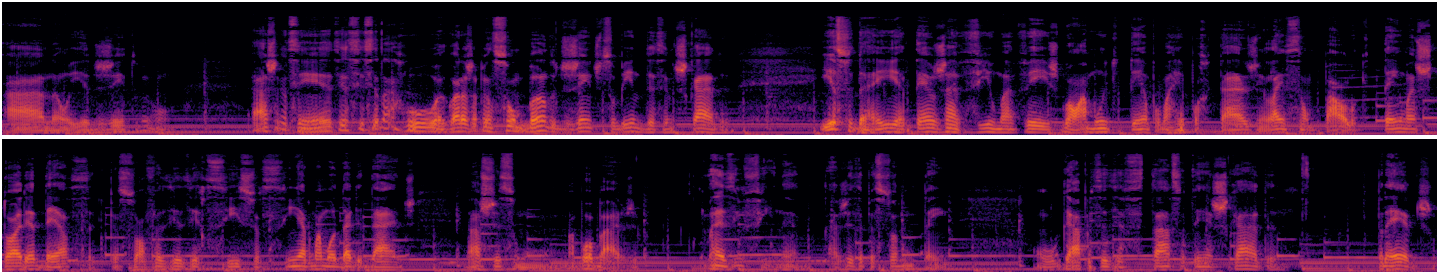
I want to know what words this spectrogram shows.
Ah, não ia de jeito nenhum. Acho que assim, exercício na rua. Agora já pensou um bando de gente subindo e descendo escada? Isso daí até eu já vi uma vez, bom, há muito tempo, uma reportagem lá em São Paulo que tem uma história dessa, que o pessoal fazia exercício assim, era uma modalidade. Eu acho isso uma bobagem. Mas enfim, né? Às vezes a pessoa não tem um lugar para se exercitar, só tem a escada, prédio.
